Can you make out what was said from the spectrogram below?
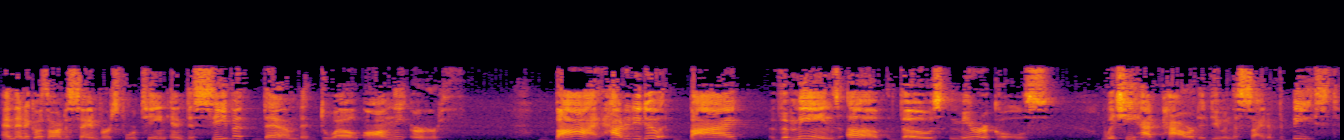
And then it goes on to say in verse 14, and deceiveth them that dwell on the earth by, how did he do it? By the means of those miracles which he had power to do in the sight of the beast.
